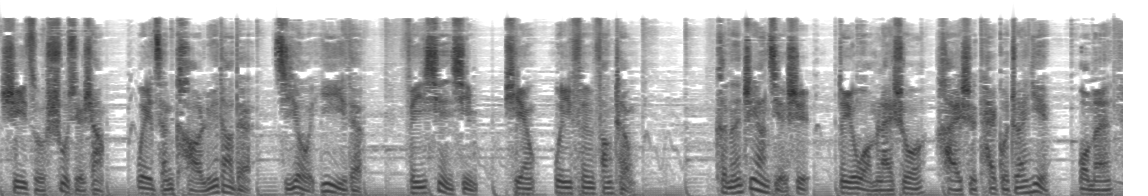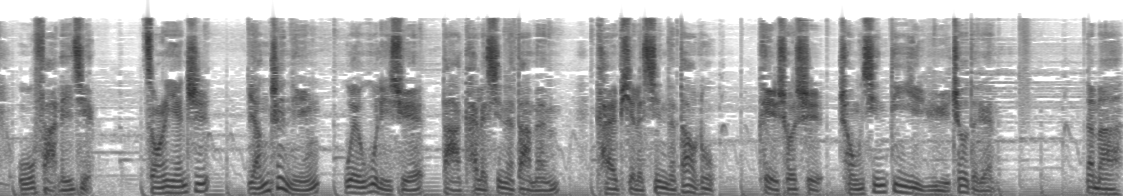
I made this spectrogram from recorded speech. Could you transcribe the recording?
是一组数学上未曾考虑到的极有意义的非线性偏微分方程。可能这样解释对于我们来说还是太过专业，我们无法理解。总而言之，杨振宁。为物理学打开了新的大门，开辟了新的道路，可以说是重新定义宇宙的人。那么，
